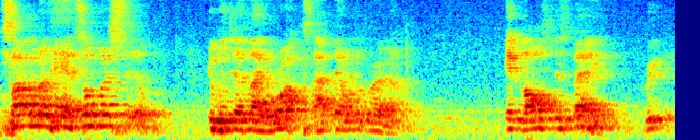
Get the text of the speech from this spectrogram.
Solomon had so much silver It was just like rocks out there on the ground. It lost its value. Read it.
